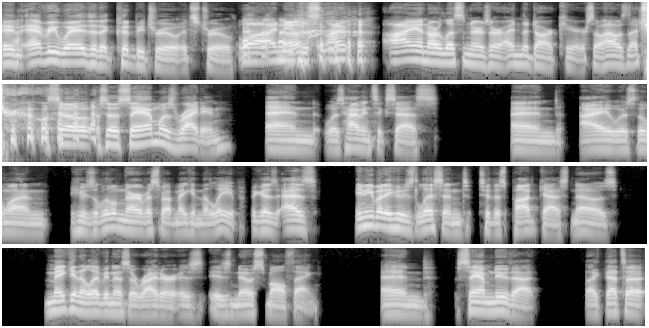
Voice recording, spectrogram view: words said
in every way that it could be true. It's true. Well, I need this. I, I and our listeners are in the dark here. So how is that true? so so Sam was writing and was having success, and I was the one. He was a little nervous about making the leap because, as anybody who's listened to this podcast knows, making a living as a writer is is no small thing, and Sam knew that. Like that's a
